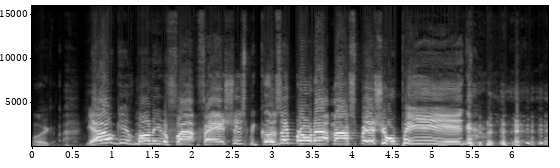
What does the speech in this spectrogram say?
Like, yeah, I'll give money to fight fascists because they brought out my special pig.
